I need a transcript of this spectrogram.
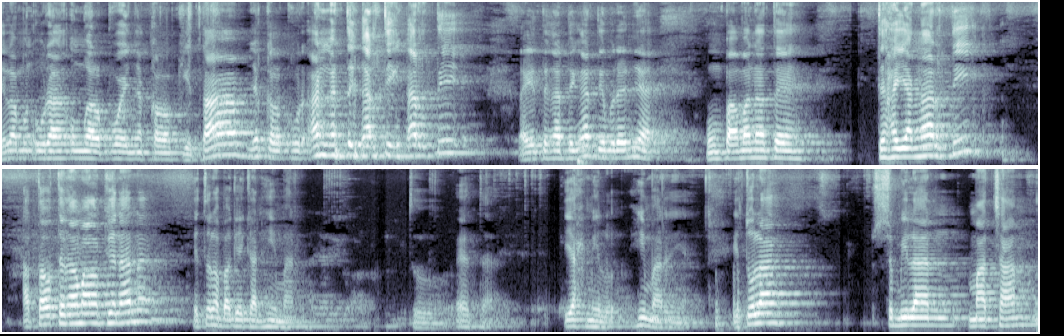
lamun orang unggal poe nyekel kitab nyekel Quran ngerti ngerti ngerti lain tengah tengah dia beranya umpama teh teh hayang ngerti atau tengah malkeun anak itulah bagaikan himar. Tuh eta. Yahmilu himarnya. Itulah sembilan macam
